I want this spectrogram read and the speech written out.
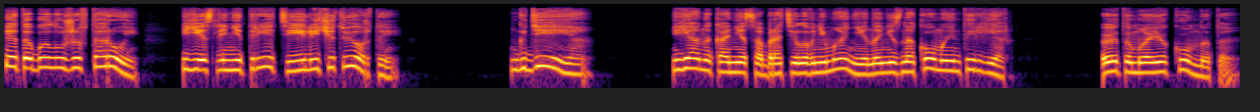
это был уже второй, если не третий или четвертый. Где я? Я, наконец, обратила внимание на незнакомый интерьер. «Это моя комната».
